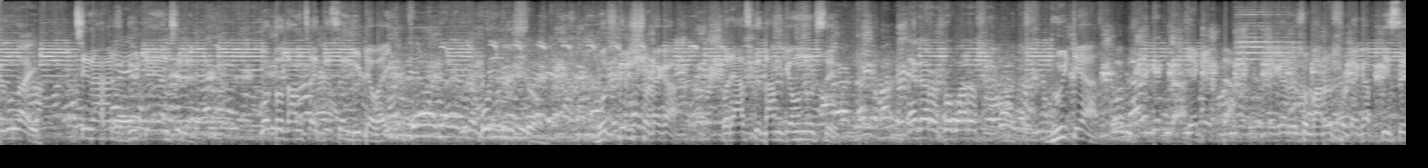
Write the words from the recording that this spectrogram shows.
এগুলাই। চীনা হাঁস দুইটাই আনছিলেন। কত দাম চাইতেছেন দুইটা ভাই? বত্রিশশো টাকা। পরে আজকে দাম কেমন উঠছে? এগারোশো বারোশো। দুইটা? এক একটা। এগারোশো বারোশো টাকা পিসে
